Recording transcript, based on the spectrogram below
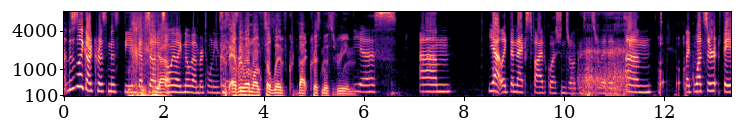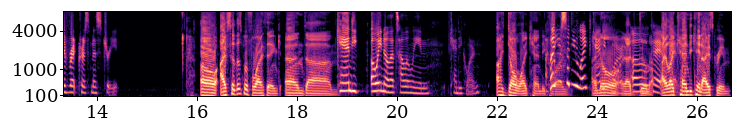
of this is like our Christmas themed episode. It's Yeah. only like November twenty Because everyone wants to live cr- that Christmas dream. Yes. Um yeah, like the next 5 questions are all Christmas related. Um like what's your favorite Christmas treat? Oh, I've said this before, I think, and um, Candy Oh wait, no, that's Halloween. Candy corn. I don't like candy corn. I corn. thought you said you liked I candy know. corn. I oh, do not. okay. I like candy cane ice cream.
